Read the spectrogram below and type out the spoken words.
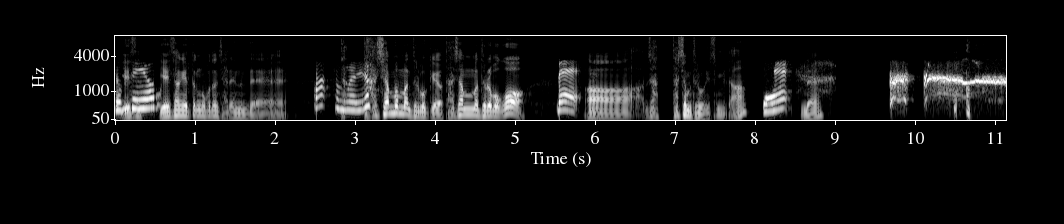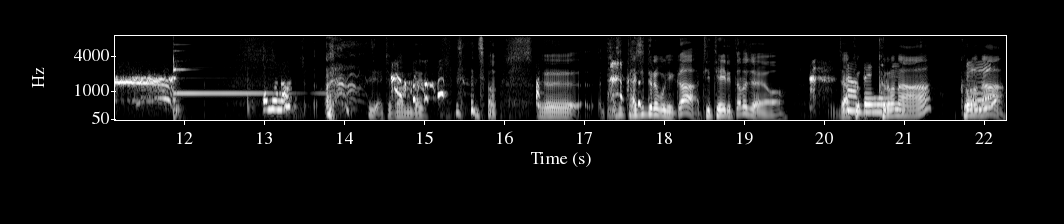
여보세요? 예상, 했던 것보단 잘했는데. 아, 정말요? 다 시 한 번만 들어볼게요. 다시 한 번만 들어보고, 네. 어, 자, 다시 한 번 들어보겠습니다. 네. 네. 어머나. 예, 죄송합니다. 저, 그, 다시, 다시 들어보니까 디테일이 떨어져요. 자, 아, 그, 네. 그러나, 그러나,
